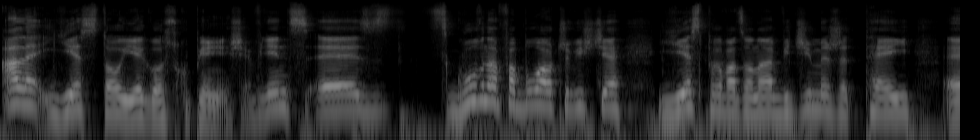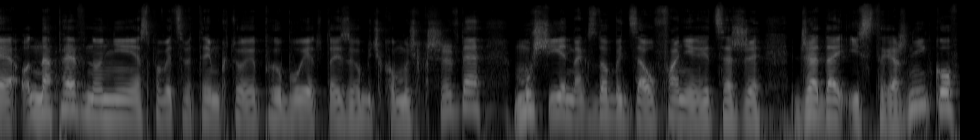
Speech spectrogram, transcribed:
ale jest to jego skupienie się, więc e, Główna fabuła oczywiście jest prowadzona. Widzimy, że tej na pewno nie jest powiedzmy tym, który próbuje tutaj zrobić komuś krzywdę. Musi jednak zdobyć zaufanie rycerzy Jedi i strażników.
